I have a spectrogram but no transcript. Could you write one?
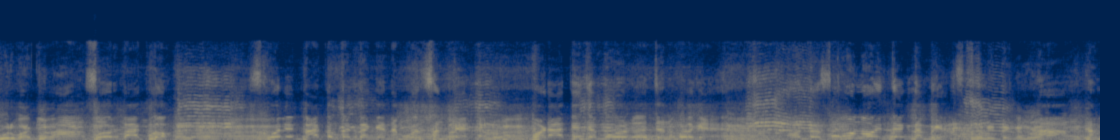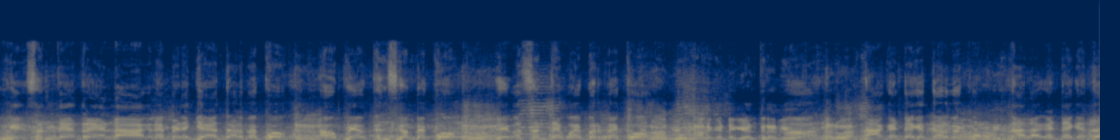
ಊರ್ ಬಾಕ್ಲು ಆ, ಆ. ಊರಿನ ಬಾಕಲ್ ತೆಗ್ದಂಗೆ ನಮ್ಗೊಂದು ಸಂತೆ. ಅಲ್ವಾ ಓಡಾತಿ ಜಮ್ಮು ಜನಗಳಿಗೆ ಹಾ. ಒಂದು ಸ್ಕೂಲು ಇದ್ದಂಗೆ ನಮ್ಗೆ ಸ್ಕೂಲ್ ಇದ್ದಂಗಲ್ವಾ ಹಾ ನಮ್ಗೆ ಸಂತೆ ಅಂದ್ರೆ ಎಲ್ಲ ಆಗಲೇ ಬೆಳಿಗ್ಗೆ ಎದ್ದೇಳ್ಬೇಕು ಅವ್ ಮೇವ್ ತಿನ್ಸ್ಕೊಬೇಕು ಇವತ್ ಸಂತೆಗೆ ಹೋಗಿ ಬರ್ಬೇಕು. ಅಲ್ಲ, ಒಂದ್ ಮೂರ್ ನಾಲ್ಕು ಗಂಟೆಗೆ ಹೇಳ್ತೀರಾ ನೀವು? ಅಲ್ವಾ? ನಾಲ್ಕು ಗಂಟೆಗೆ ಎದ್ದೇಳ್ಬೇಕು. ನಾಲ್ಕು ಗಂಟೆಗೆ ಎದ್ದು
